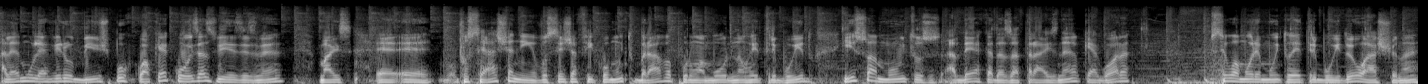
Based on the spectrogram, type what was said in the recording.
Aliás, mulher vira o bicho por qualquer coisa às vezes, né? Mas é, é, você acha, Ninha, você já ficou muito brava por um amor não retribuído? Isso há muitos, há décadas atrás, né? Porque agora seu amor é muito retribuído, eu acho, né?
